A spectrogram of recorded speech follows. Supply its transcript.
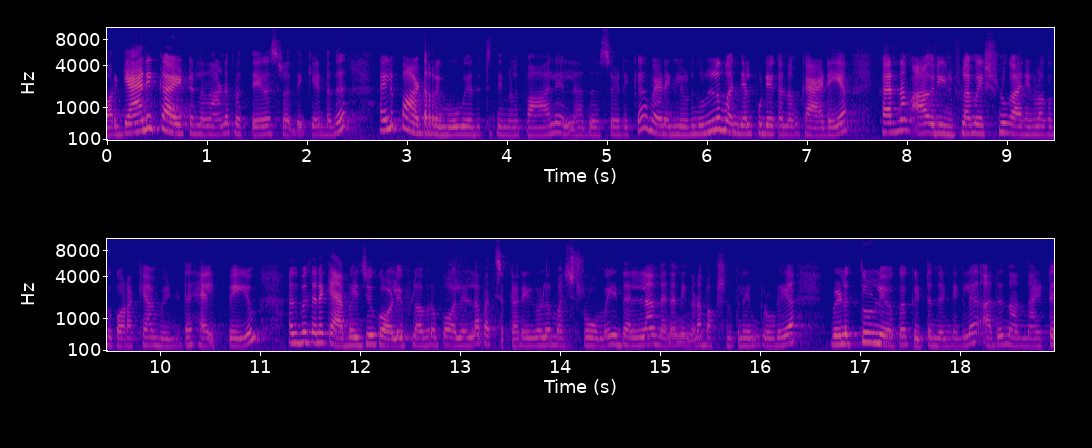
ഓർഗാനിക് ആയിട്ടുള്ളതാണ്. പ്രത്യേകം ശ്രദ്ധിക്കേണ്ടത്. അതിൽ പാട റിമൂവ് ചെയ്തിട്ട് നിങ്ങൾ പാൽ എല്ലാ ദിവസവും എടുക്കുക. വേണമെങ്കിൽ ഒരു നുള്ളു മഞ്ഞൾപ്പൊടിയൊക്കെ നമുക്ക് ആഡ് ചെയ്യാം. കാരണം ആ ഒരു ഇൻഫ്ലമേഷനും കാര്യങ്ങളൊക്കെ അത് കുറയ്ക്കാൻ വേണ്ടിയിട്ട് ഹെൽപ്പ് ചെയ്യും. അതുപോലെ തന്നെ ക്യാബേജ് കോളിഫ്ലവർ പോലെയുള്ള പച്ചക്കറികൾ മഷ്റൂം ഇതെല്ലാം തന്നെ നിങ്ങളുടെ ഭക്ഷണത്തിൽ ഇൻക്ലൂഡ് ചെയ്യുക. വെളുത്തുള്ളിയൊക്കെ കിട്ടുന്നുണ്ടെങ്കിൽ അത് നന്നായിട്ട്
